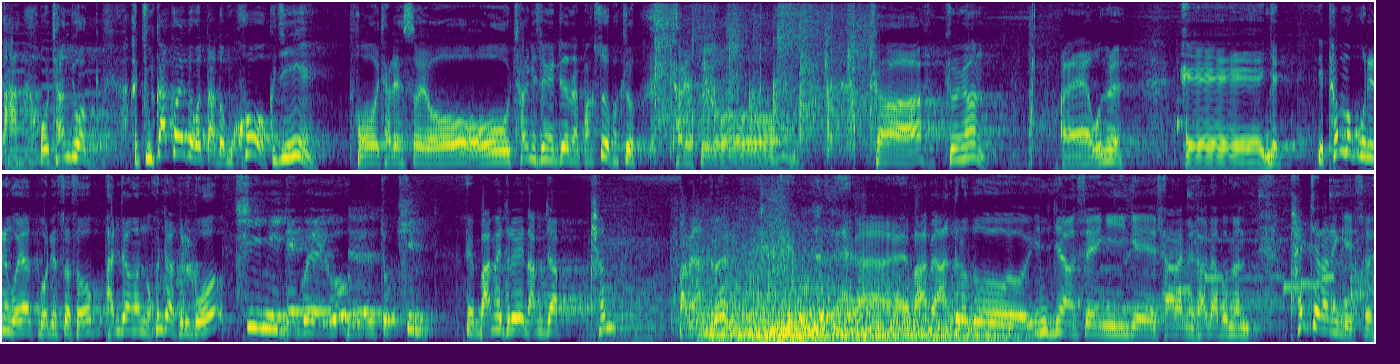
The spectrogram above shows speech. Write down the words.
아, 어, 잔디가 아, 지금 깎아야 되겠다. 너무 커. 그지? 어, 잘했어요. 오, 창의성이 뛰어나. 박수, 박수. 잘했어요. 자, 그러면, 에, 오늘, 에, 이제 이 편목 그리는 거야. 머리 써서. 반장은 혼자 그리고 팀이 된 거예요. 네. 이쪽 팀. 에, 마음에 들어요? 남자 편? 마음에 안 들어요? 아, 마음에 안 들어도 인진 학생이 이게 사람이 살다 보면 팔자라는 게 있어요.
